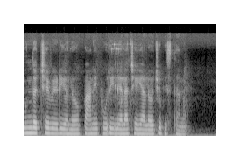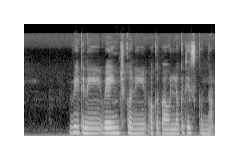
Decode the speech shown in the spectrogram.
ముందొచ్చే వీడియోలో పానీపూరీలు ఎలా చేయాలో చూపిస్తాను. వీటిని వేయించుకొని ఒక బౌల్లోకి తీసుకుందాం.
